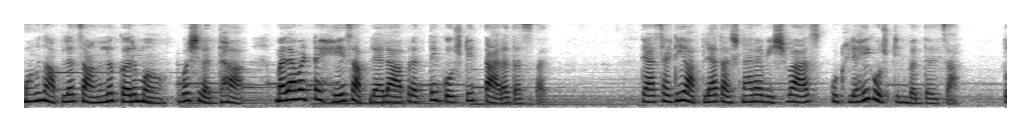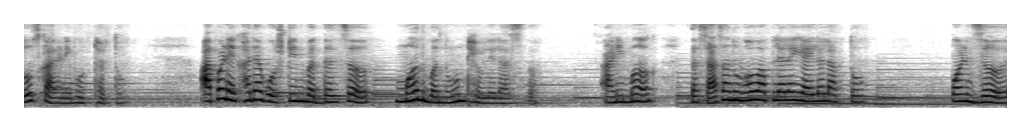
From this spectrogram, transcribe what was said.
म्हणून आपलं चांगलं कर्म व श्रद्धा मला वाटतं हेच आपल्याला प्रत्येक गोष्टीत तारत असतात. त्यासाठी आपल्यात असणारा विश्वास कुठल्याही गोष्टींबद्दलचा तोच कारणीभूत ठरतो. आपण एखाद्या गोष्टींबद्दलचं मत बनवून ठेवलेलं असतं आणि मग तसाच अनुभव आपल्याला यायला लागतो. पण जर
